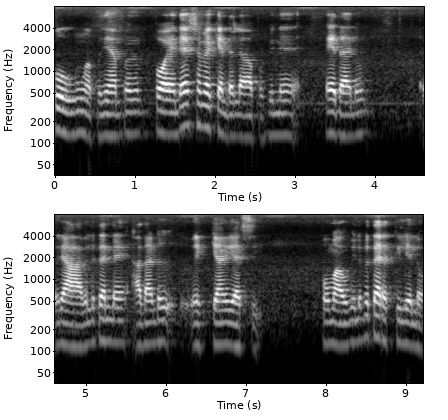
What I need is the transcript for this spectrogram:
പോവും. അപ്പോൾ ഞാൻ ഇപ്പം പോയതിന്റെ ശേഷം വെക്കണ്ടല്ലോ. അപ്പോൾ പിന്നെ ഏതായാലും രാവിലെ തന്നെ അതാണ്ട് വെക്കാൻ വിചാരിച്ച്. അപ്പോൾ മാവ് പിന്നെ ഇപ്പോൾ തിരക്കില്ലല്ലോ.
